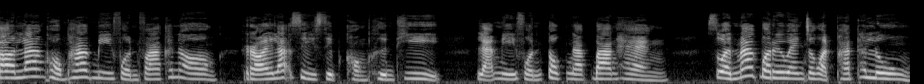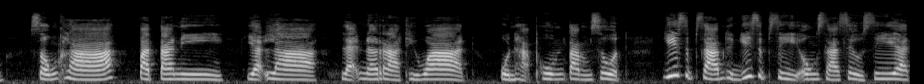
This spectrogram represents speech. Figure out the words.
ตอนล่างของภาคมีฝนฟ้าขนอง ร้อยละ 40 ของพื้นที่ และมีฝนตกหนักบางแห่ง ส่วนมากบริเวณจังหวัดพัทลุง สงขลา ปัตตานี ยะลา และนราธิวาส อุณหภูมิต่ำสุด 23-24 องศาเซลเซียส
